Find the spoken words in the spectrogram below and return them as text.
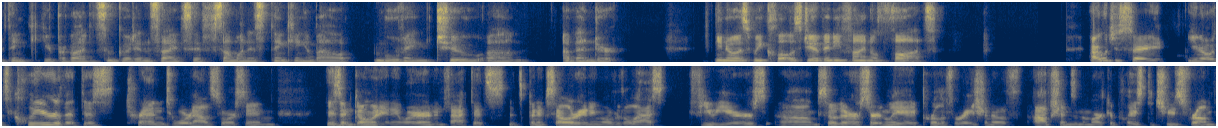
I think you provided some good insights if someone is thinking about moving to um, a vendor. You know, as we close, do you have any final thoughts? I would just say, you know, it's clear that this trend toward outsourcing isn't going anywhere, and in fact, it's it's been accelerating over the last few years. Um, so there are certainly a proliferation of options in the marketplace to choose from.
